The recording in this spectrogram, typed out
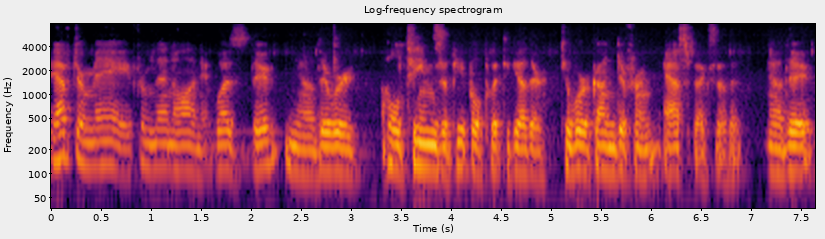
After May, from then on, it was there. You know, there were whole teams of people put together to work on different aspects of it. You know, they,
